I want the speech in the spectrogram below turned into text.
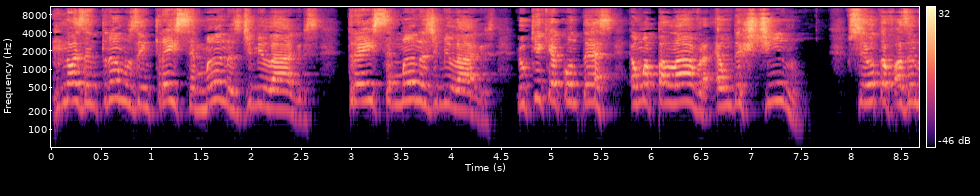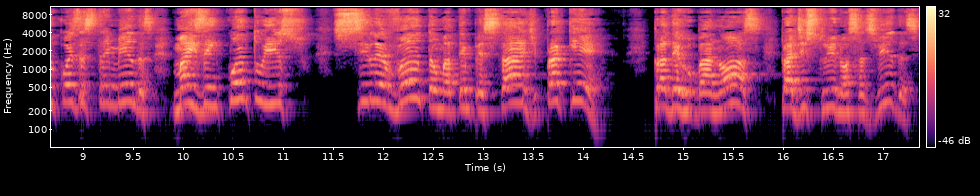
Nós entramos em três semanas de milagres. Três semanas de milagres. E o que, que acontece? É uma palavra, é um destino. O Senhor está fazendo coisas tremendas, mas enquanto isso, se levanta uma tempestade, para quê? Para derrubar nós, para destruir nossas vidas,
